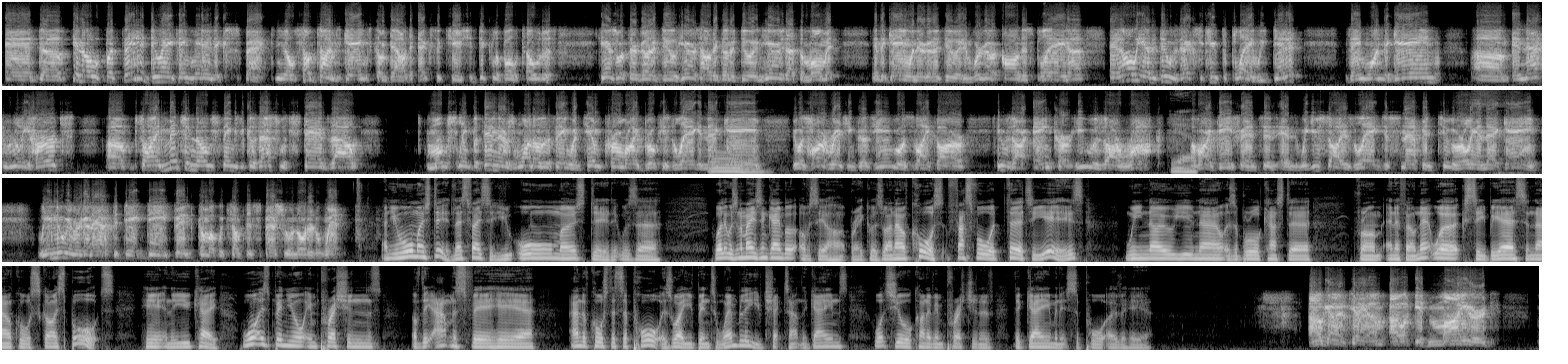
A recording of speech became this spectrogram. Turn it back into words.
And uh, you know, but they didn't do anything we didn't expect. You know, sometimes games come down to execution. Dick LeBeau told us, "Here's what they're going to do. Here's how they're going to do it. And here's at the moment." In the game when they're going to do it. And we're going to call this play. And, uh, and all we had to do was execute the play. We did it. They won the game. Um, and that really hurts. Um, so I mention those things because that's what stands out mostly. But then there's one other thing. When Tim Krumrie broke his leg in that mm. game, it was heart wrenching because he was like our he was our anchor. He was our rock yeah. of our defense. And and when you saw his leg just snap in two early in that game, we knew we were going to have to dig deep and come up with something special in order to win. And you almost did. Let's face it, you almost did. It was a well, it was an amazing game, but obviously a heartbreaker as well. Now, of course, fast forward 30 years, we know you now as a broadcaster from NFL Network, CBS, and now, of course, Sky Sports here in the UK. What has been your impressions of the atmosphere here and, of course, the support as well? You've been to Wembley, you've checked out the games. What's your kind of impression of the game and its support over here? I gotta tell you, I'm, I admired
